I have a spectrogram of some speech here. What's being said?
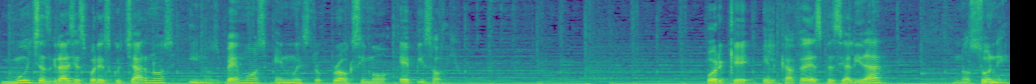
muchas gracias por escucharnos y nos vemos en nuestro próximo episodio. Porque el café de especialidad nos une.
